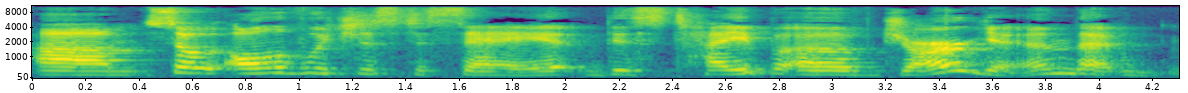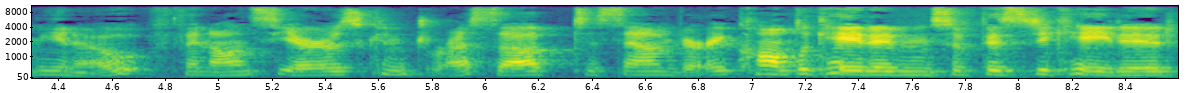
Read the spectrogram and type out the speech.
Um, so all of which is to say, this type of jargon that you know financiers can dress up to sound very complicated and sophisticated,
